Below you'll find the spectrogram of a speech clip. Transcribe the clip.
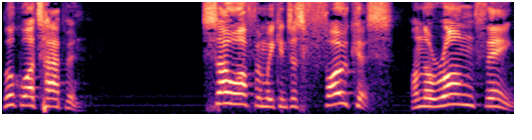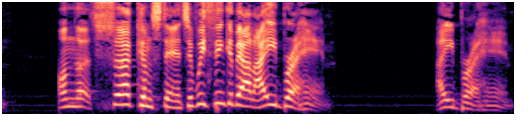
look what's happened. So often we can just focus on the wrong thing, on the circumstance. If we think about Abraham, Abraham,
